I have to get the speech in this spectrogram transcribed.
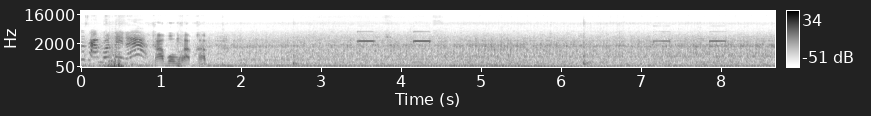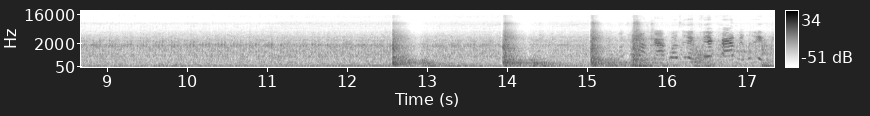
ก็สามรถเลยนะครับผมครับครับ มันต้องการพอจะเด็กเทข้านเนี่ยมันเด็กเท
